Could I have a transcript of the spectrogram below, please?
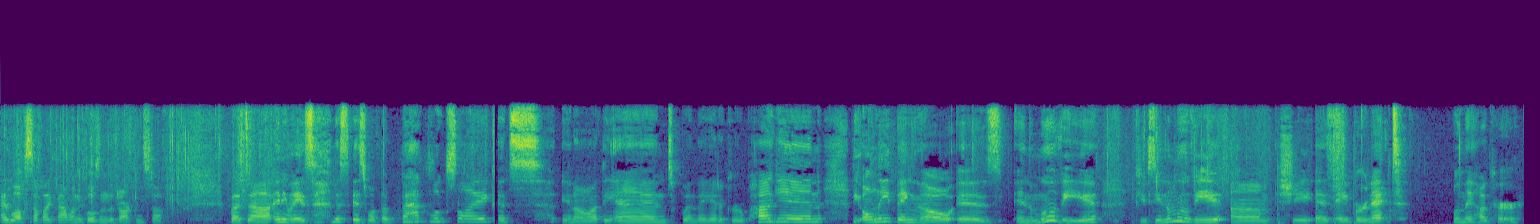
I love stuff like that when it goes in the dark and stuff. But uh, anyways, this is what the back looks like. It's, you know, at the end when they get a group hug in. The only thing though is in the movie, if you've seen the movie, um, she is a brunette when they hug her.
